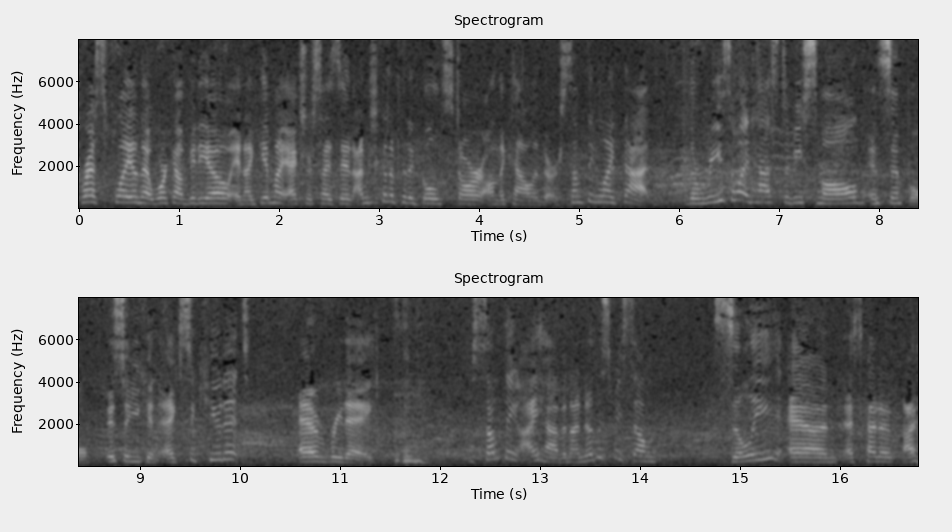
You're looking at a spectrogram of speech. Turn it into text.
press play on that workout video and I get my exercise in, I'm just to put a gold star on the calendar, something like that. The reason why it has to be small and simple is so you can execute it every day. something I have, and I know this may sound silly and it's kind of, I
